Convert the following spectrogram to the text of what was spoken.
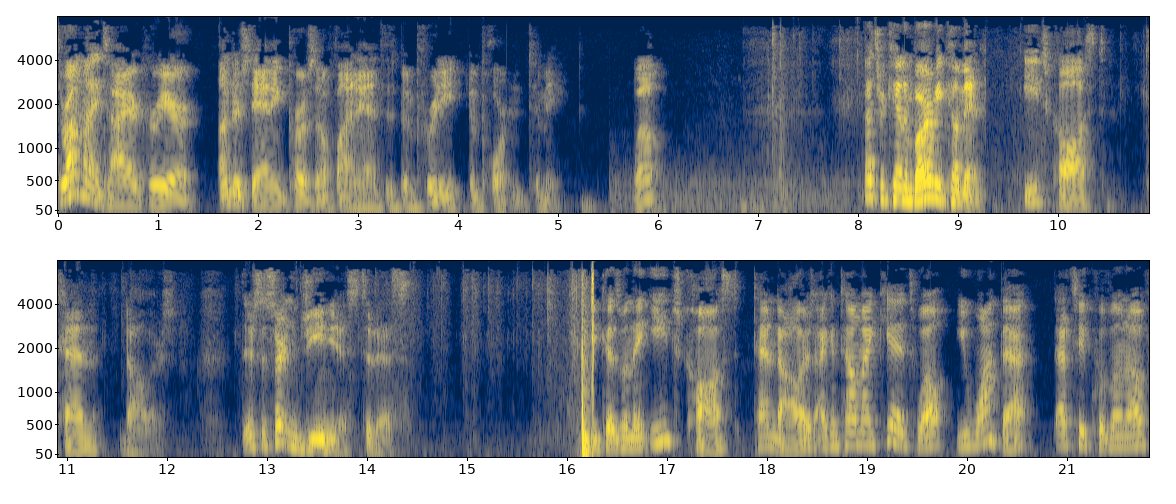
Throughout my entire career, understanding personal finance has been pretty important to me. Well, that's where Ken and Barbie come in. Each cost $10. There's a certain genius to this. Because when they each cost $10, I can tell my kids, well, you want that. That's the equivalent of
